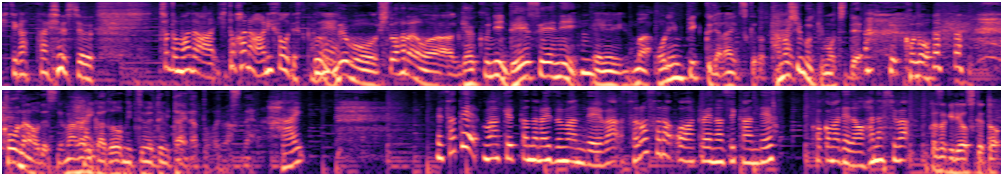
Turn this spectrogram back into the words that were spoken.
7月最終週。ちょっとまだ一波乱ありそうですかね。うん、でも、一波乱は逆に冷静に、うん、えー、まあ、オリンピックじゃないですけど、楽しむ気持ちで、はい、このコーナーをですね、曲がり角を見つめてみたいなと思いますね。はい。さて、マーケットアナライズマンデーは、そろそろお別れの時間です。ここまでのお話は岡崎亮介と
